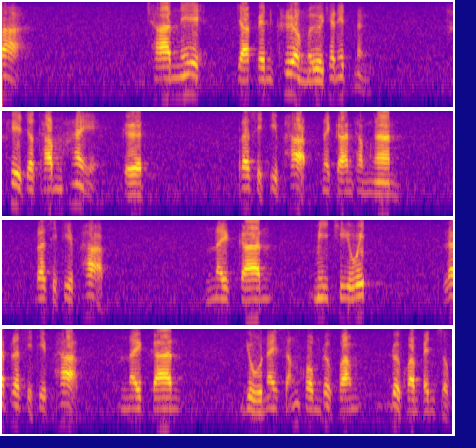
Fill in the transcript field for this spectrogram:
ว่าฌานนี้ จะเป็นเครื่องมือชนิดหนึ่ง ที่จะทำให้เกิดประสิทธิภาพในการทำงาน ประสิทธิภาพ ในการมีชีวิต และประสิทธิภาพในการอยู่ในสังคมด้วยความด้วยความเป็นสุข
